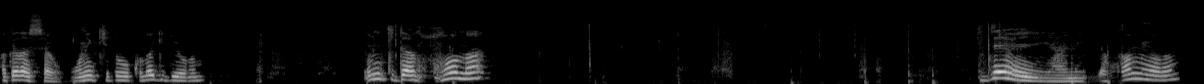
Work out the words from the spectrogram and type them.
Arkadaşlar 12'de okula gidiyorum. 12'den sonra Gidemiyorum yani yapamıyorum.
